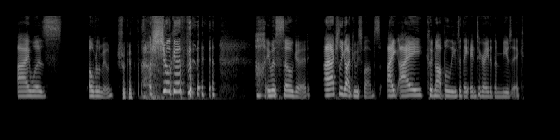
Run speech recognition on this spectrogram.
I was over the moon. Shooketh. Shooketh. It was so good. I actually got goosebumps. I I could not believe that they integrated the music.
